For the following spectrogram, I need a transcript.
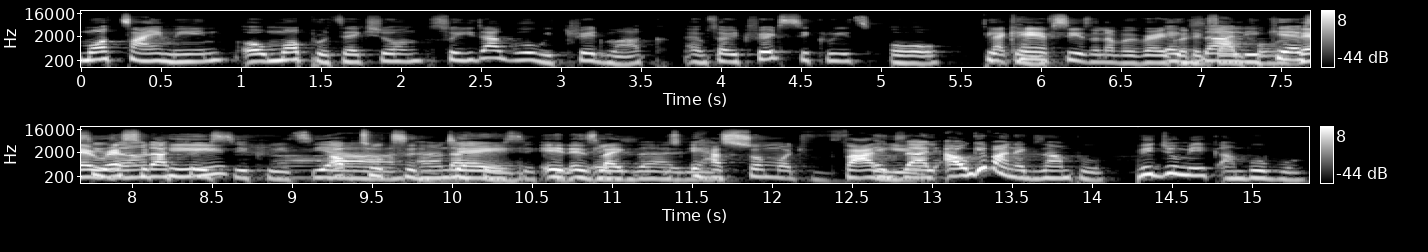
more timing or more protection? So either go with trademark, I'm sorry, trade secrets or Like. KFC is another very good exactly. example. KFC Their recipe secrets. Yeah, up to today, it is like Exactly. it has so much value. Exactly. I'll give an example. Viju Milk and Bobo.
